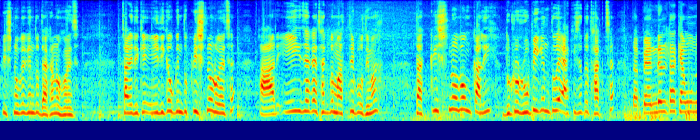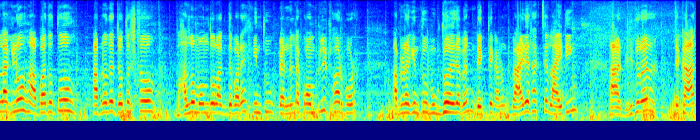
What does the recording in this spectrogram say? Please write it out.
কৃষ্ণকে কিন্তু দেখানো হয়েছে। চারিদিকে এইদিকেও কিন্তু কৃষ্ণ রয়েছে। আর এই জায়গায় থাকবে মাতৃ প্রতিমা। তা কৃষ্ণ এবং কালী দুটো রূপই কিন্তু একই সাথে থাকছে। তা প্যান্ডেলটা কেমন লাগল? আপাতত আপনাদের যথেষ্ট ভালো মন্দ লাগতে পারে, কিন্তু প্যান্ডেলটা কমপ্লিট হওয়ার পর আপনারা কিন্তু মুগ্ধ হয়ে যাবেন দেখতে, কারণ বাইরে থাকছে লাইটিং আর ভিতরের যে কাজ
